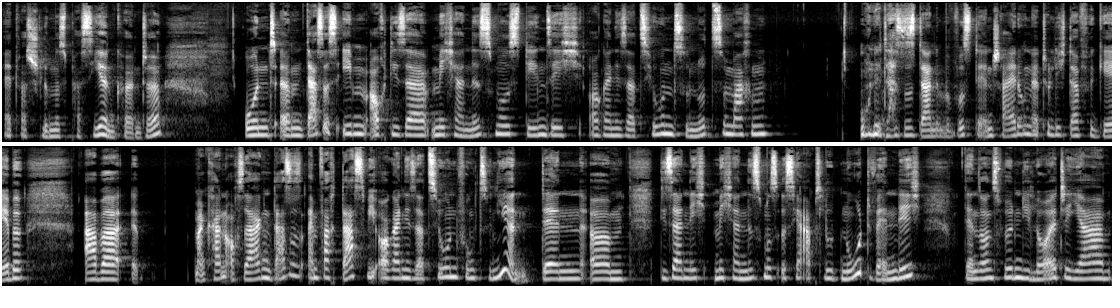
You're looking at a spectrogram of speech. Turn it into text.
etwas Schlimmes passieren könnte. Und ähm, das ist eben auch dieser Mechanismus, den sich Organisationen zunutze machen, ohne dass es da eine bewusste Entscheidung natürlich dafür gäbe. Aber äh, man kann auch sagen, das ist einfach das, wie Organisationen funktionieren. Denn ähm, dieser Mechanismus ist ja absolut notwendig, denn sonst würden die Leute ja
